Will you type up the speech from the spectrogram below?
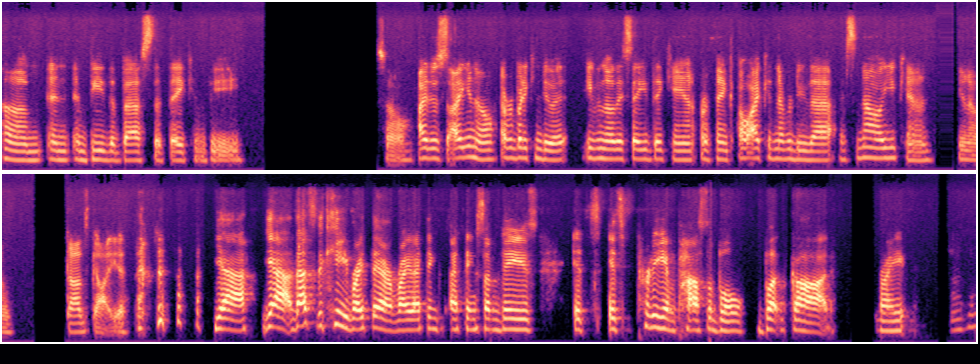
um, and, and be the best that they can be. So I just, I, you know, everybody can do it, even though they say they can't or think, oh, I could never do that. I said, no, you can. You know, God's got you. yeah, yeah, that's the key right there, right? I think, I think some days it's it's pretty impossible, but God, right? Mm-hmm.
